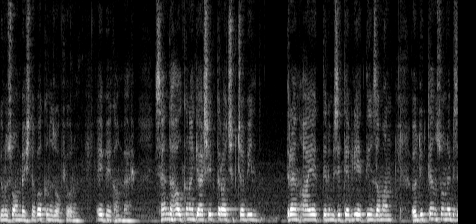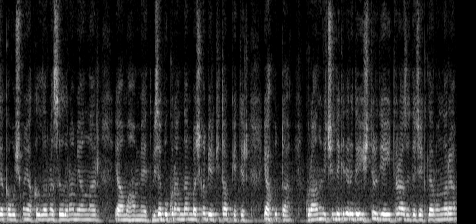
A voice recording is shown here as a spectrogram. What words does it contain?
Yunus 15'te. Bakınız okuyorum. Ey peygamber sen de halkına gerçekleri açıkça bildiren ayetlerimizi tebliğ ettiğin zaman öldükten sonra bize kavuşmayı akıllarına sığdıramayanlar ya Muhammed bize bu Kur'an'dan başka bir kitap getir yahut da Kur'an'ın içindekileri değiştir diye itiraz edecekler onlara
